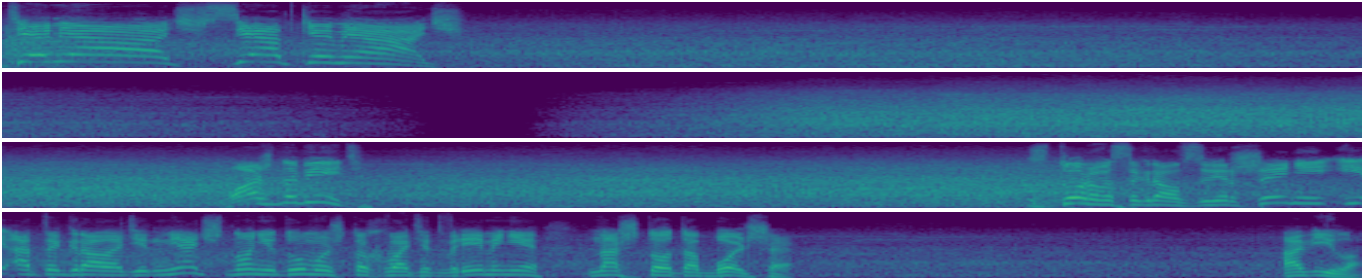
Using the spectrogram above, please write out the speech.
Где мяч? В сетке мяч! Можно бить. Здорово сыграл в завершении и отыграл один мяч, но не думаю, что хватит времени на что-то большее. Авила.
